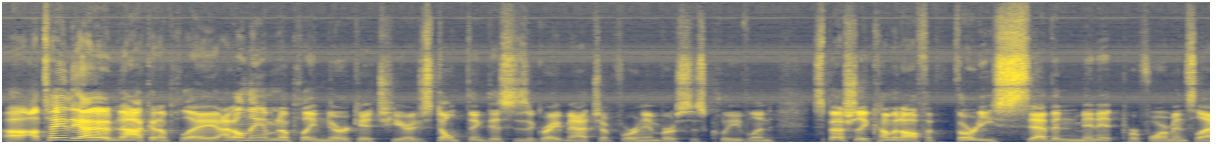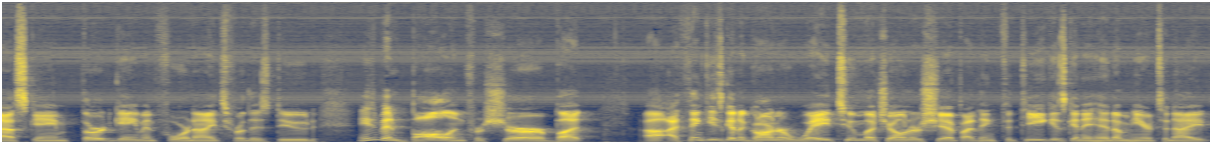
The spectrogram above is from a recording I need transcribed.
Uh, I'll tell you the guy I'm not going to play. I don't think I'm going to play Nurkic here. I just don't think this is a great matchup for him versus Cleveland, especially coming off a 37 minute performance last game, third game in four nights for this dude. He's been balling for sure, but uh, I think he's going to garner way too much ownership. I think fatigue is going to hit him here tonight,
